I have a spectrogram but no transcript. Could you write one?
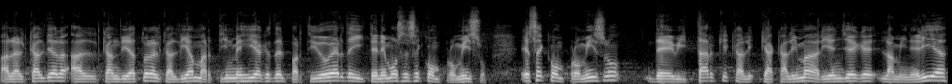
al alcalde, al, candidato a la alcaldía Martín Mejía, que es del Partido Verde, y tenemos ese compromiso. Ese compromiso de evitar que, a Calima Darien llegue la minería,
